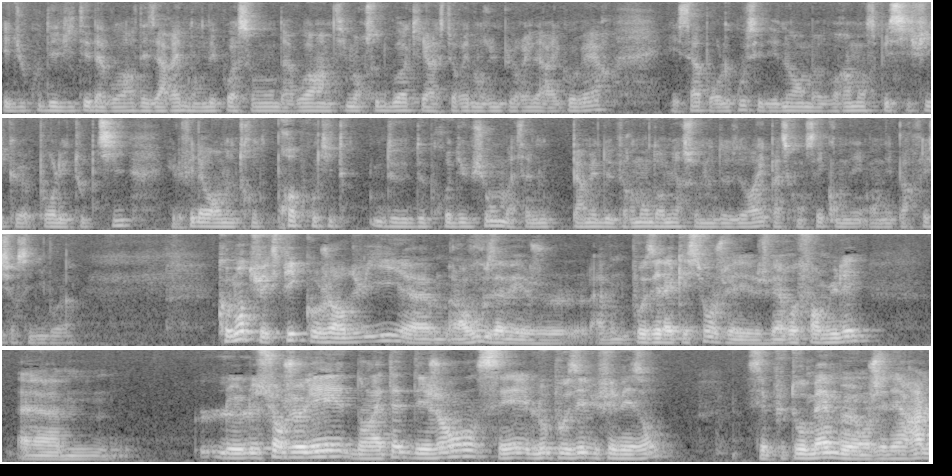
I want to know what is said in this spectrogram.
et du coup d'éviter d'avoir des arêtes dans des poissons, d'avoir un petit morceau de bois qui resterait dans une purée d'haricots verts. Et ça, pour le coup, c'est des normes vraiment spécifiques pour les tout petits. Et le fait d'avoir notre propre outil de, production, bah, ça nous permet de vraiment dormir sur nos deux oreilles parce qu'on sait qu'on est, parfait sur ces niveaux-là. Comment tu expliques qu'aujourd'hui, euh, alors vous, vous avez, avant de poser la question, je vais, je vais reformuler. Euh, le, surgelé, dans la tête des gens, c'est l'opposé du fait maison. C'est plutôt même, en général,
